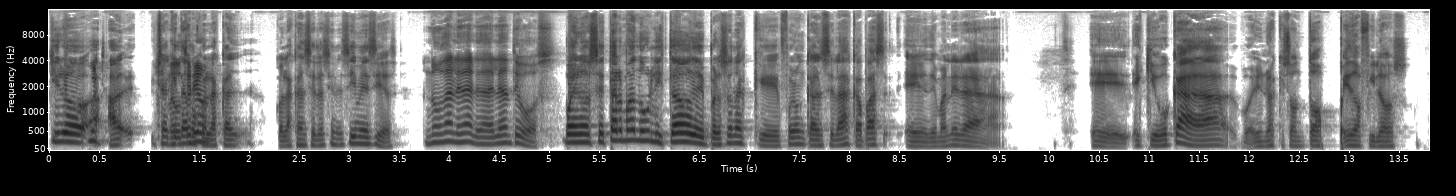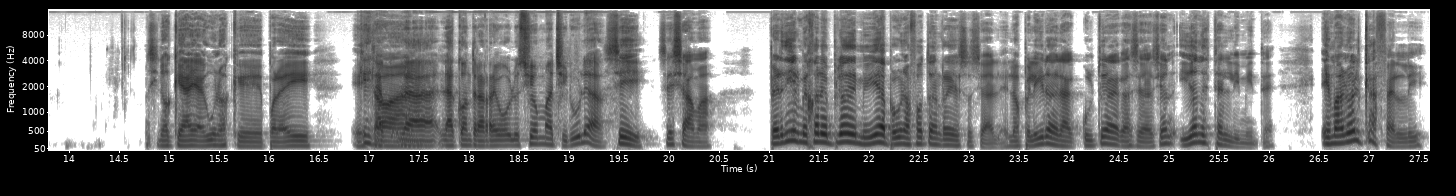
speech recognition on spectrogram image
Quiero, Uy, a- a- ya que estamos con un- las, can- con las cancelaciones, sí me decías. No, dale, dale, adelante vos. Bueno, se está armando un listado de personas que fueron canceladas capaz eh, de manera eh, equivocada. No es que son todos pedófilos, sino que hay algunos que por ahí ¿Qué es la, estaban... la, la contrarrevolución machirula? Sí, se llama. Perdí el mejor empleo de mi vida por una foto en redes sociales. Los peligros de la cultura de la cancelación y dónde está el límite. Emanuel Cafferly.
